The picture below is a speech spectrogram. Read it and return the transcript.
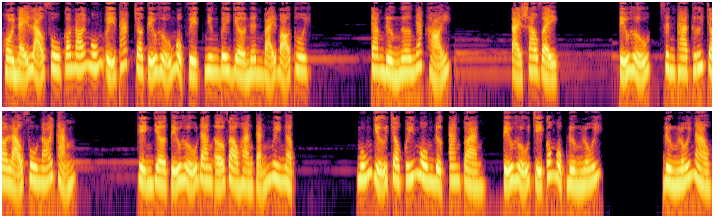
Hồi nãy lão phu có nói muốn ủy thác cho tiểu hữu một việc nhưng bây giờ nên bãi bỏ thôi. Cam đường ngơ ngác hỏi. Tại sao vậy? Tiểu hữu, xin tha thứ cho lão phu nói thẳng. Hiện giờ tiểu hữu đang ở vào hoàn cảnh nguy ngập. Muốn giữ cho quý môn được an toàn, tiểu hữu chỉ có một đường lối. Đường lối nào?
